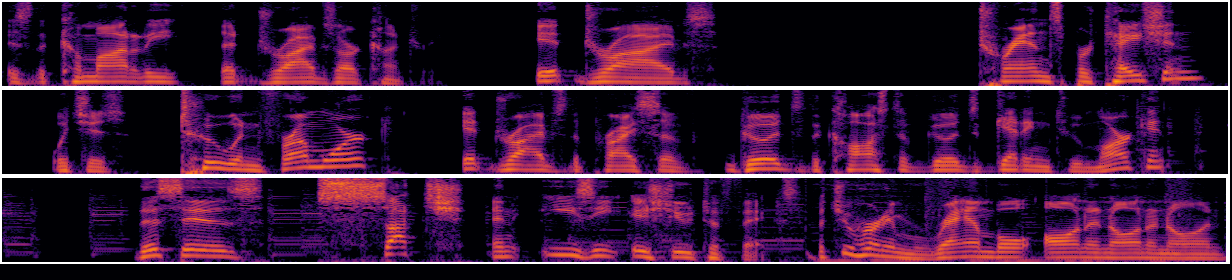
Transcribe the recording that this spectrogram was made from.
is the commodity that drives our country. It drives transportation, which is to and from work. It drives the price of goods, the cost of goods getting to market. This is such an easy issue to fix. But you heard him ramble on and on and on,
